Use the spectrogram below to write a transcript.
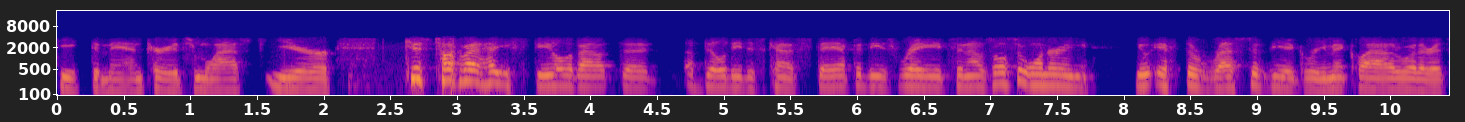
peak demand periods from last year. Just talk about how you feel about the ability to kind of stay up at these rates. And I was also wondering if the rest of the Agreement Cloud, whether it's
